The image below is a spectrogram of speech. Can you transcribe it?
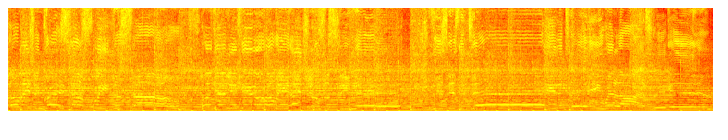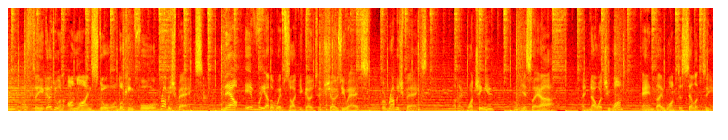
Amazing grace, go to an online store looking for rubbish bags. Now, every other website you go to shows you ads for rubbish bags. Are they watching you? Well, yes, they are. They know what you want and they want to sell it to you.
